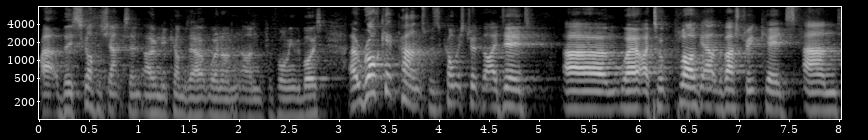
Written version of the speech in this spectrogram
uh, the Scottish accent only comes out when I'm, I'm performing the boys. Uh, Rocket Pants was a comic strip that I did um, where I took Plug out of the Bash Street Kids and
